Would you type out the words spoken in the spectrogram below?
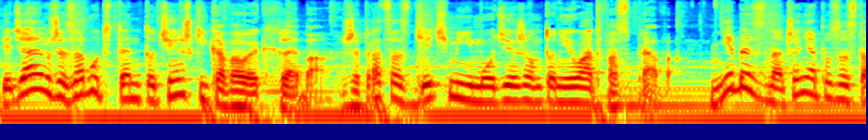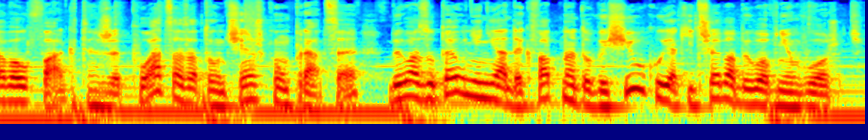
Wiedziałem, że zawód ten to ciężki kawałek chleba, że praca z dziećmi i młodzieżą to niełatwa sprawa. Nie bez znaczenia pozostawał fakt, że płaca za tą ciężką pracę była zupełnie nieadekwatna do wysiłku, jaki trzeba było w nią włożyć.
